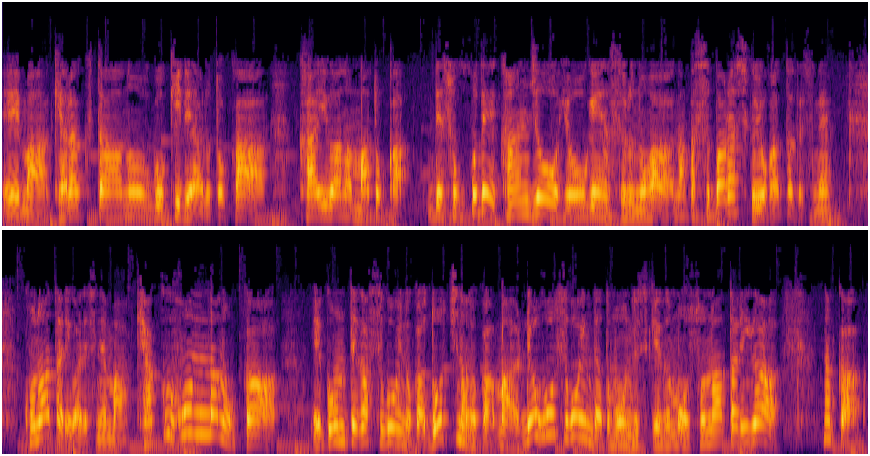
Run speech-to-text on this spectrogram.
えーまあ、キャラクターの動きであるとか、会話の間とか、で、そこで感情を表現するのが、なんか素晴らしく良かったですね。このあたりがですね、まあ、脚本なのか、絵コンテがすごいのか、どっちなのか、まあ、両方すごいんだと思うんですけれども、そのあたりが、なんか、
